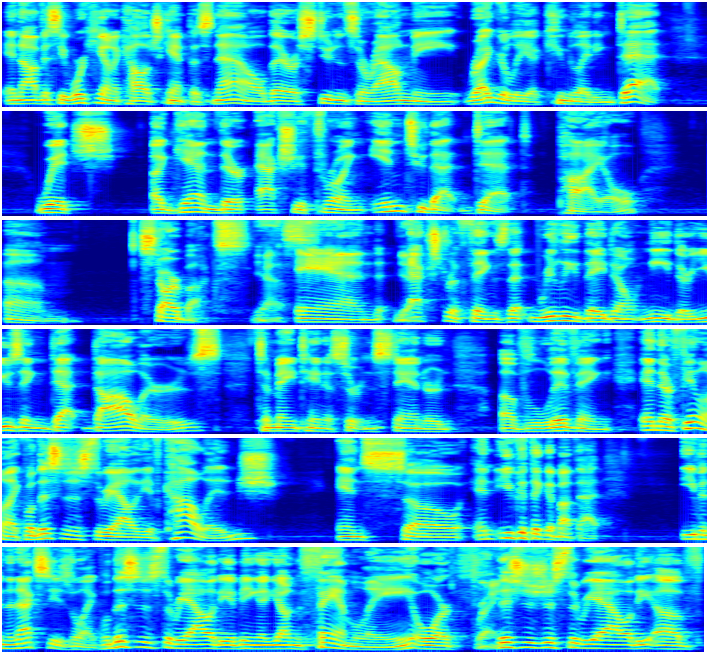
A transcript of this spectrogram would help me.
and obviously working on a college campus now, there are students around me regularly accumulating debt, which again, they're actually throwing into that debt pile um, Starbucks. Yes. And extra things that really they don't need. They're using debt dollars to maintain a certain standard of living. And they're feeling like, well, this is just the reality of college. And so, and you could think about that. Even the next season, like, well, this is the reality of being a young family, or Right. this is just the reality of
